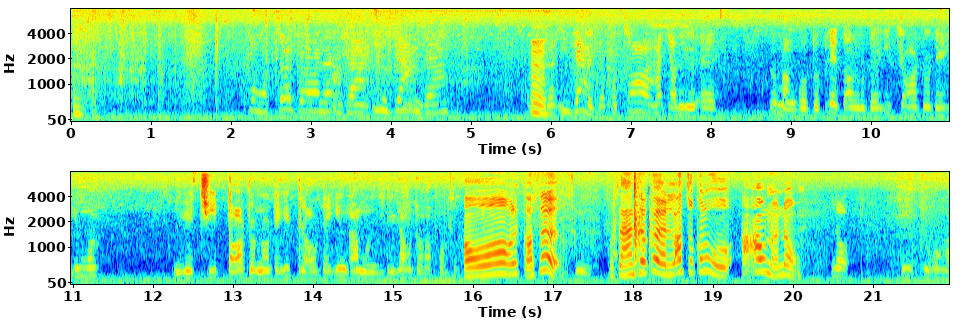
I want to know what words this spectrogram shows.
嗯。怎么这个呢？你看，一张张。嗯。như chỉ to cho nó để ít lâu để yên cảm mình thì lâu cho họ bỏ sự ồ cái có sự. Ừ. Có cái lâu cho cái lũ ao nữa nè nè chỉ chỗ hả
